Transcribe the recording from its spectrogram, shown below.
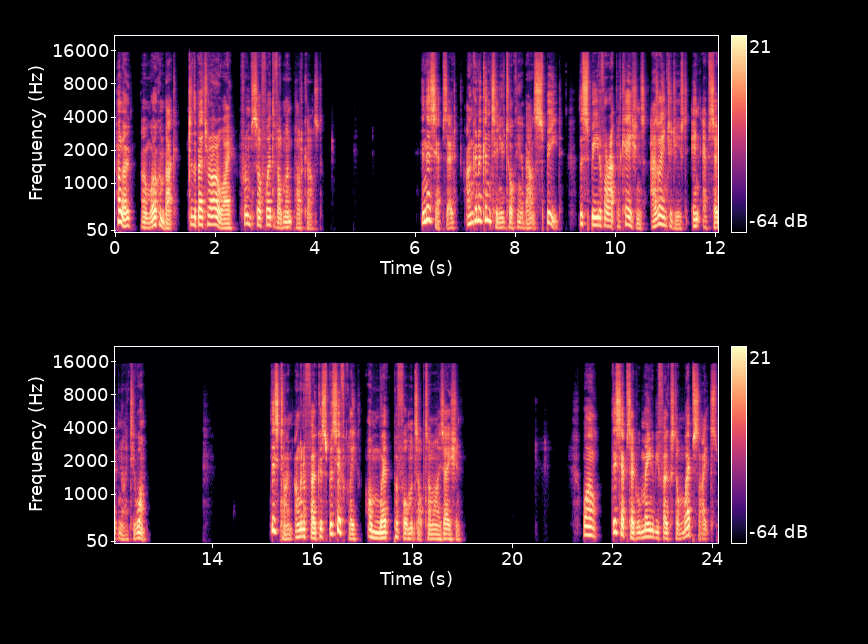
Hello, and welcome back to the Better ROI from Software Development Podcast. In this episode, I'm going to continue talking about speed, the speed of our applications, as I introduced in episode 91. This time, I'm going to focus specifically on web performance optimization. While this episode will mainly be focused on websites,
